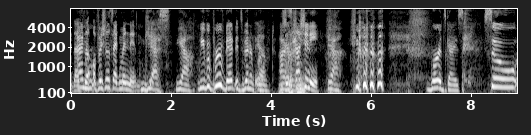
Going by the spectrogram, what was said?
That's and the official segment name. yes, yeah, we've approved it. It's been approved. I already- Discussion-y. yeah. Words, guys. So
